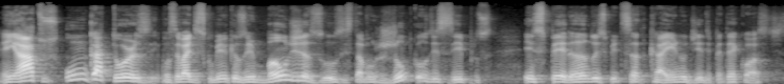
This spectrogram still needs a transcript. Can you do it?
em Atos 1,14, você vai descobrir que os irmãos de Jesus estavam junto com os discípulos, esperando o Espírito Santo cair no dia de Pentecostes.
